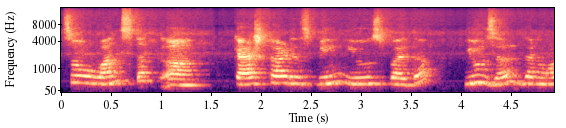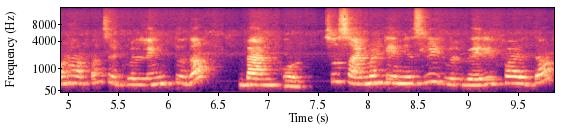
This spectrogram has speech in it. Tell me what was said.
So once the uh, cash card is being used by the user, then what happens? It will link to the bank code. So simultaneously, it will verify the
